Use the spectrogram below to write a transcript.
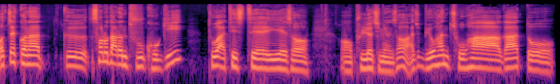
어쨌거나 그 서로 다른 두 곡이 두 아티스트에 의해서 어, 불려지면서 아주 묘한 조화가 또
